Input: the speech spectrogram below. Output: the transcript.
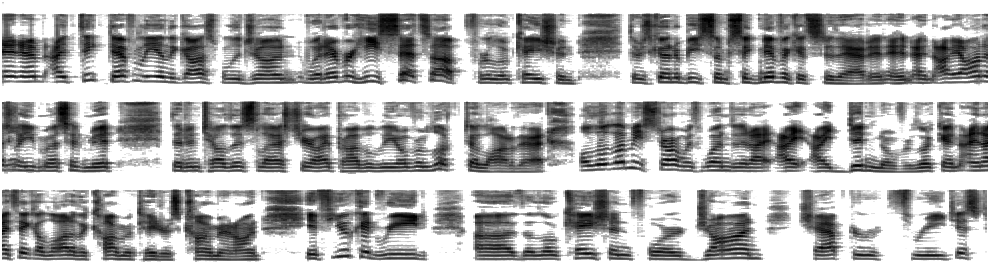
and I think definitely in the Gospel of John, whatever he sets up for location, there's going to be some significance to that. And and, and I honestly must admit that until this last year, I probably overlooked a lot of that. Although let me start with one that I, I, I didn't overlook, and, and I think a lot of the commentators comment on. If you could read uh, the location for John chapter three, just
